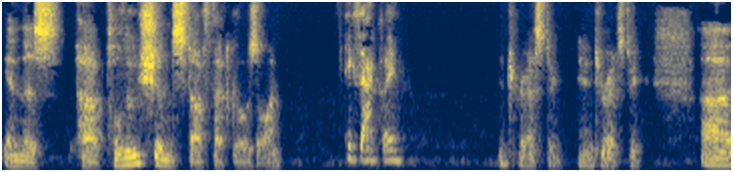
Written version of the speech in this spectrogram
in this uh, pollution stuff that goes on. Exactly. Interesting. Interesting. Uh,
